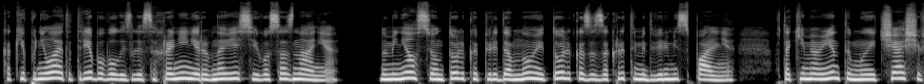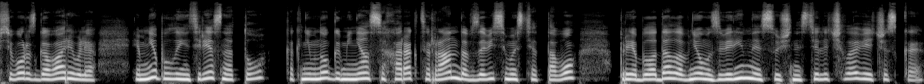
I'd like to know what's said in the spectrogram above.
как я поняла, это требовалось для сохранения равновесия его сознания. Но менялся он только передо мной и только за закрытыми дверьми спальни. В такие моменты мы чаще всего разговаривали, и мне было интересно то, как немного менялся характер Ранда в зависимости от того, преобладала в нем звериная сущность или человеческая.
